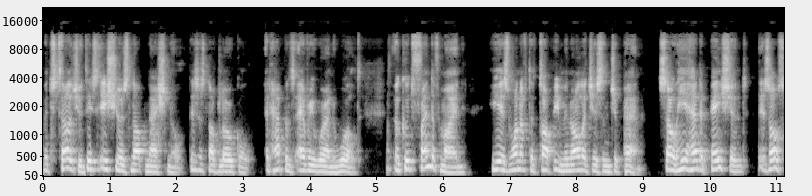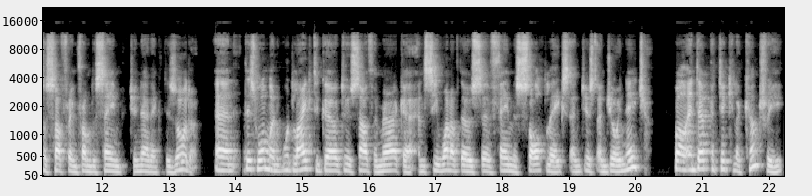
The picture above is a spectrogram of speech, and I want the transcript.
which tells you this issue is not national, this is not local. It happens everywhere in the world. A good friend of mine, he is one of the top immunologists in Japan. So he had a patient is also suffering from the same genetic disorder. And this woman would like to go to South America and see one of those uh, famous salt lakes and just enjoy nature. Well, in that particular country,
